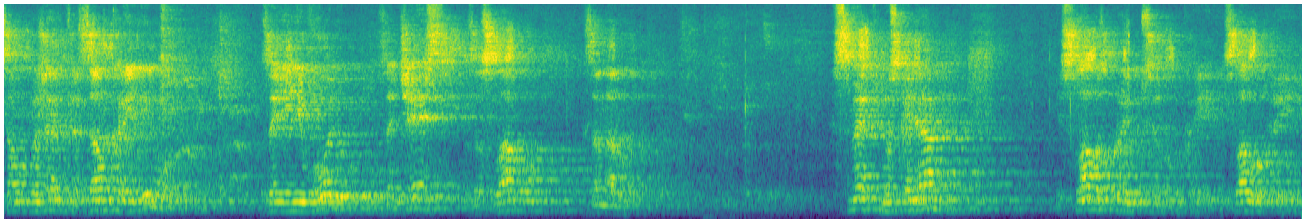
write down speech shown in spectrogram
самопожертви за Україну, за її волю, за честь, за славу, за народ. Смерть москалям і слава Збройним силам України. Слава Україні!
